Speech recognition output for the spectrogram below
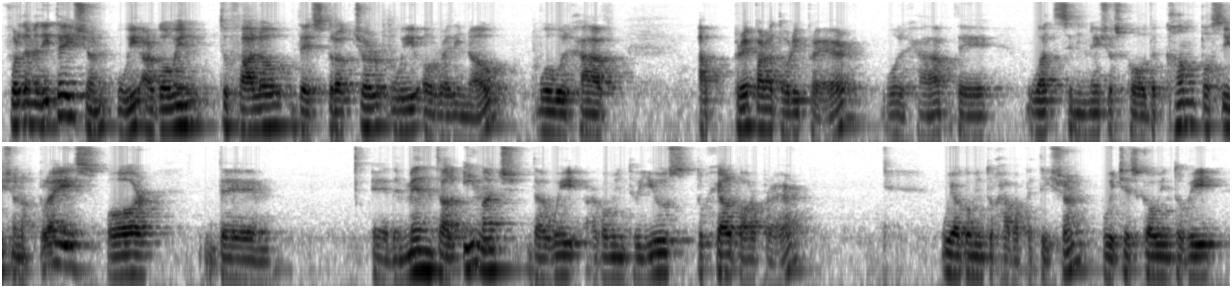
For the meditation, we are going to follow the structure we already know. We will have a preparatory prayer, we'll have the what St. Ignatius called the composition of place or the uh, the mental image that we are going to use to help our prayer. We are going to have a petition, which is going to be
